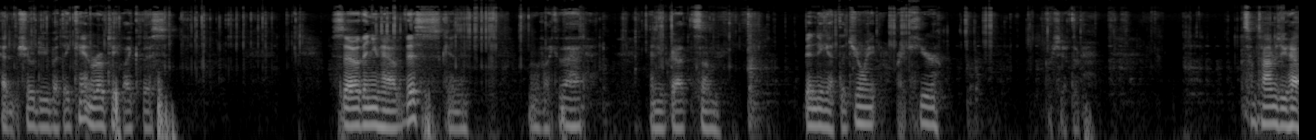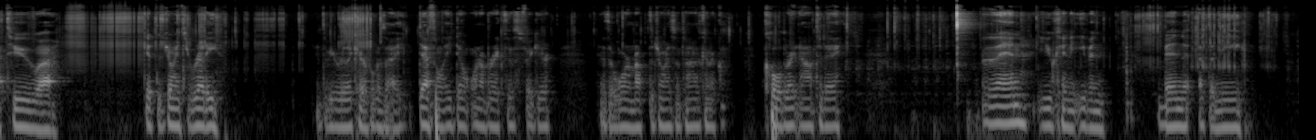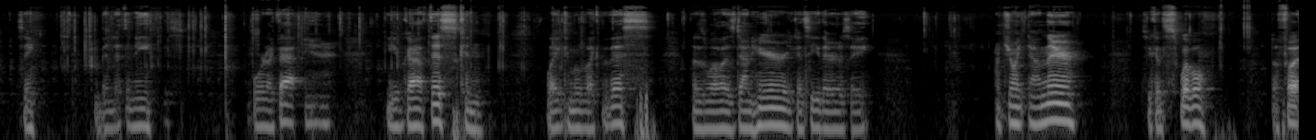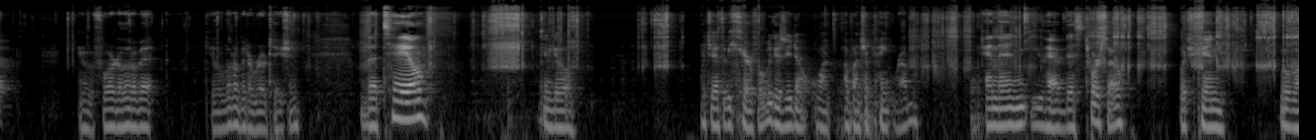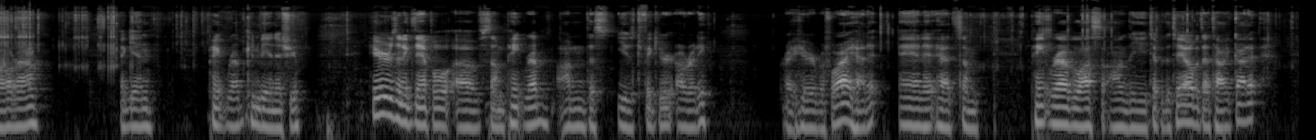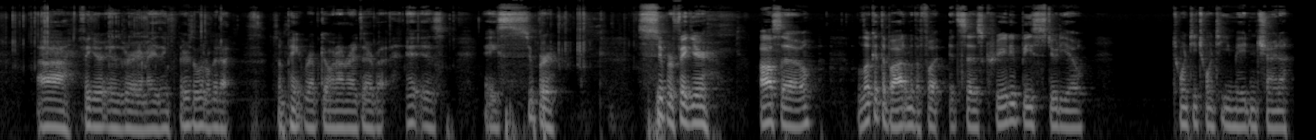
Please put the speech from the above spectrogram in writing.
hadn't showed you, but they can rotate like this. So then you have this can move like that. And you've got some bending at the joint right here. You to, sometimes you have to uh, get the joints ready. Have to be really careful because I definitely don't want to break this figure. You have to warm up the joint sometimes. It's kind of cold right now today. Then you can even bend at the knee. See? Bend at the knee. Forward like that. Yeah. You've got this can leg can move like this as well as down here you can see there's a a joint down there so you can swivel the foot move forward a little bit get a little bit of rotation the tail can go, but you have to be careful because you don't want a bunch of paint rub. And then you have this torso, which can move all around. Again, paint rub can be an issue. Here's an example of some paint rub on this used figure already. Right here before I had it. And it had some paint rub loss on the tip of the tail, but that's how I got it. Uh, figure is very amazing. There's a little bit of some paint rub going on right there, but it is a super, super figure. Also, look at the bottom of the foot. It says Creative Beast Studio 2020 made in China.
